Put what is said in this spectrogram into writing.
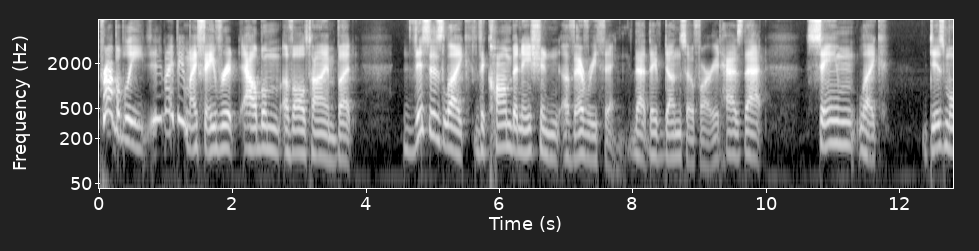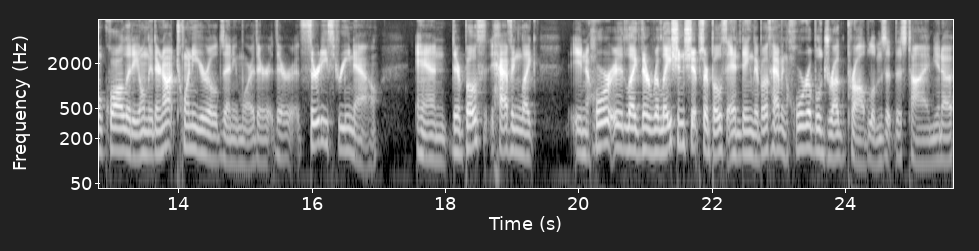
probably it might be my favorite album of all time, but this is like the combination of everything that they've done so far. It has that same like dismal quality. Only they're not twenty year olds anymore. They're they're thirty three now, and they're both having like in horror like their relationships are both ending they're both having horrible drug problems at this time you know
